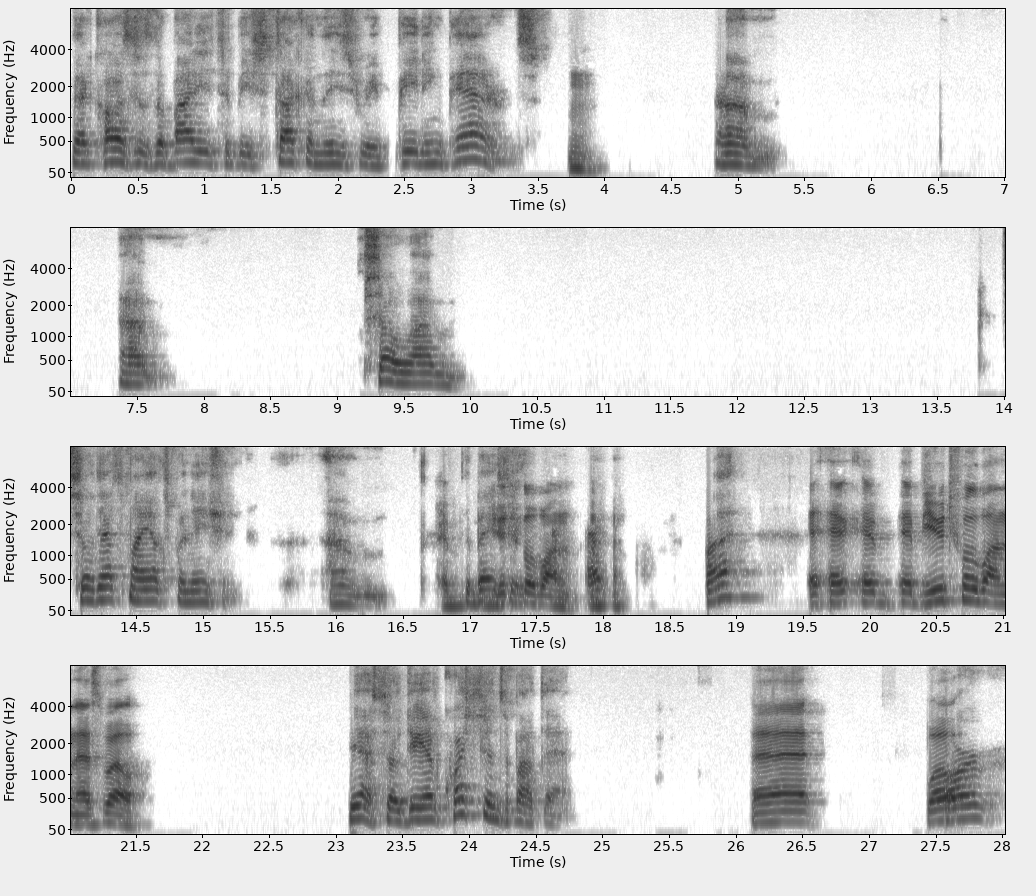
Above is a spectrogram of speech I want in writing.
that causes the body to be stuck in these repeating patterns. Mm. Um, um, so, um, so that's my explanation. Um, a beautiful one. what? A, a, a beautiful one as well. Yeah. So, do you have questions about that? Uh, well, or,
